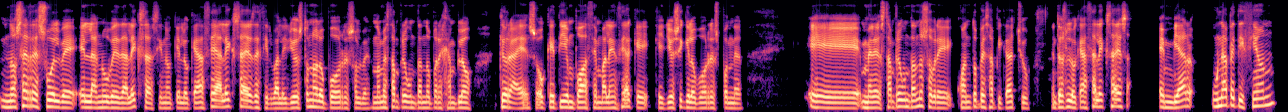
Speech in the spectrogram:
no se resuelve en la nube de Alexa, sino que lo que hace Alexa es decir, vale, yo esto no lo puedo resolver. No me están preguntando, por ejemplo, qué hora es o qué tiempo hace en Valencia, que, yo sí que lo puedo responder. Eh, me le están preguntando sobre cuánto pesa Pikachu. Entonces lo que hace Alexa es enviar una petición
